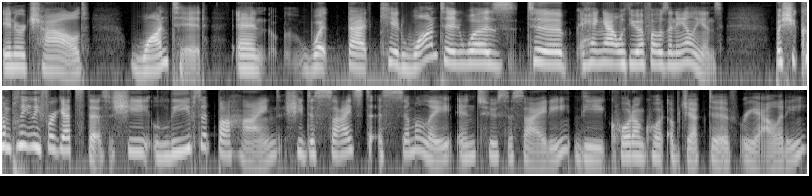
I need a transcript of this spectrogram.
inner child wanted. And what that kid wanted was to hang out with UFOs and aliens. But she completely forgets this. She leaves it behind. She decides to assimilate into society, the quote unquote objective reality.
